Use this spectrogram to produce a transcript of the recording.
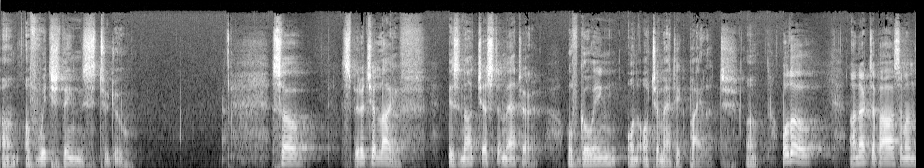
um, of which things to do. So, spiritual life is not just a matter of going on automatic pilot. Uh, although, anartapasamam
